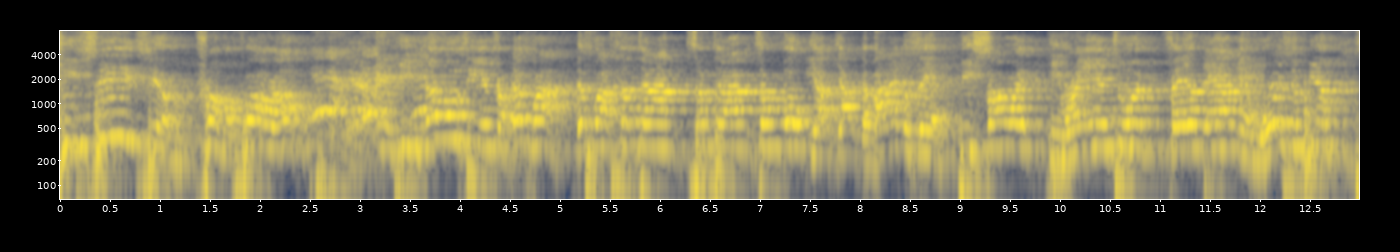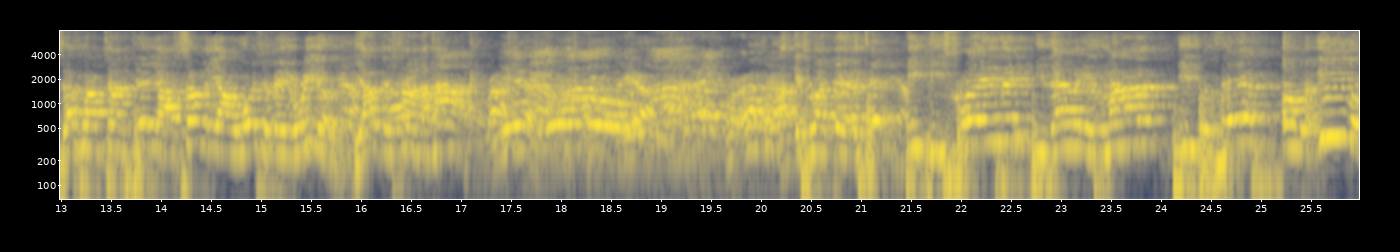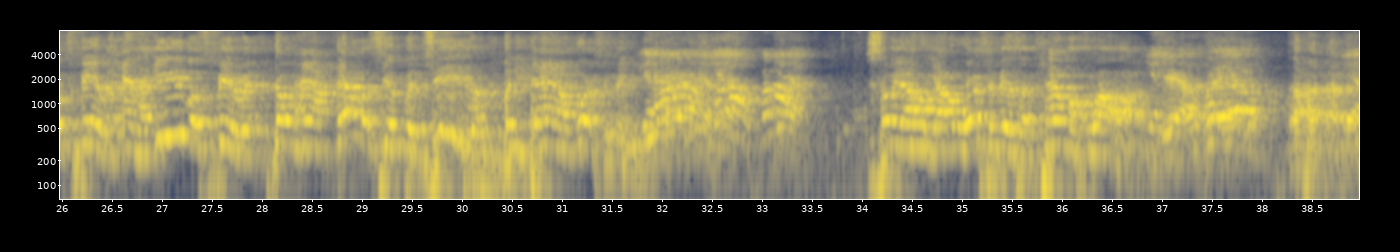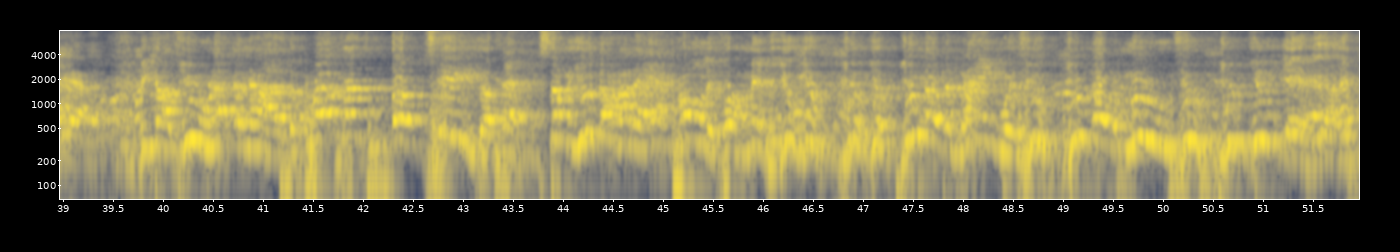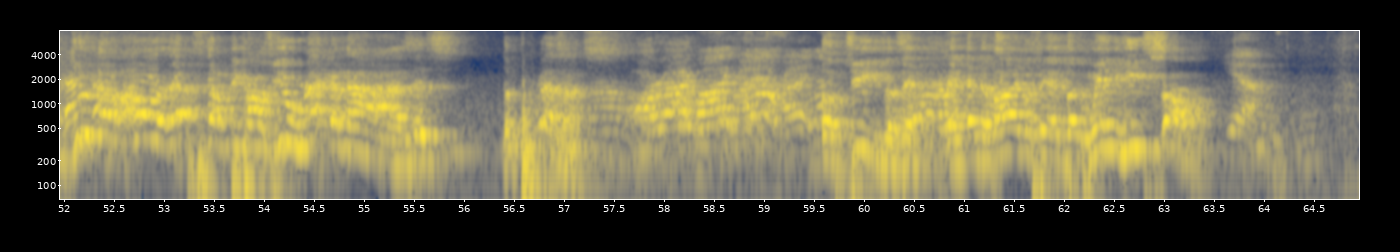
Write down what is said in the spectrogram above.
He sees him from afar off. And he knows he in trouble. That's why, that's why sometimes, sometimes some folk, y'all, y'all, the Bible said he saw it, he ran to him, fell down and worshiped him. So that's why I'm trying to tell y'all, some of y'all worship ain't real. Y'all just trying to hide. Yeah. Camouflage. Yeah. Yeah. Because you recognize the presence of Jesus. And some of you know how to act holy for a minute. You you you you you know the language. You you know the moves. You you you yeah yeah. yeah. You know all of that stuff because you recognize it's the presence All right. of Jesus. And, and, and the Bible said, but when he saw,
